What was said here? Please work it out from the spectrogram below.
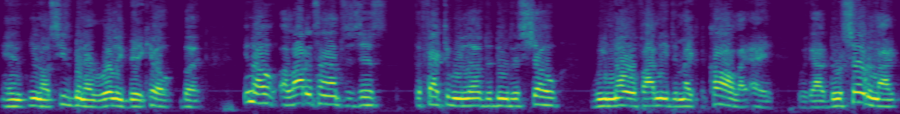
And, you know, she's been a really big help. But, you know, a lot of times it's just the fact that we love to do this show. We know if I need to make a call, like, hey, we got to do a show tonight.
